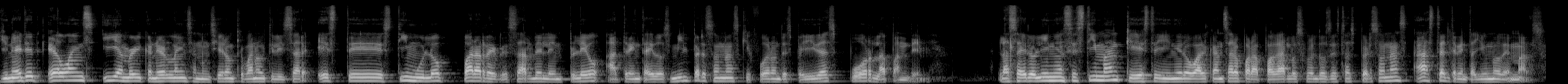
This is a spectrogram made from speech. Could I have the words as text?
United Airlines y American Airlines anunciaron que van a utilizar este estímulo para regresarle el empleo a 32.000 personas que fueron despedidas por la pandemia. Las aerolíneas estiman que este dinero va a alcanzar para pagar los sueldos de estas personas hasta el 31 de marzo.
